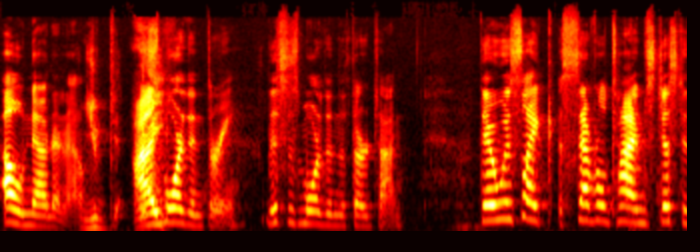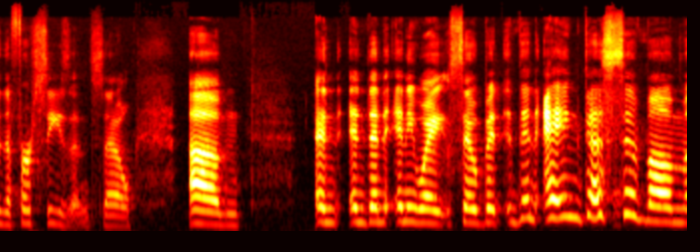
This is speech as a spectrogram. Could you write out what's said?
Oh no no no! you. d- it's I more than three. This is more than the third time. There was like several times just in the first season. So, um, and and then anyway, so but then Aang does some um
